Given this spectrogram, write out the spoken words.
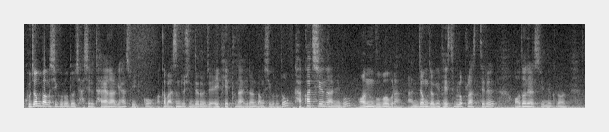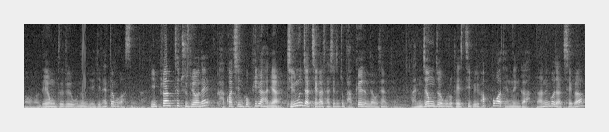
고정 방식으로도 사실 다양하게 할 수 있고 아까 말씀 주신 대로 이제 APF나 이런 방식으로도 각화치유는 아니고 언무버블한 안정적인 베스티블러 플라스티를 얻어낼 수 있는 그런 어, 내용들을 오늘 얘기를 했던 것 같습니다. 임플란트 주변에 각화치는 꼭 필요하냐? 질문 자체가 사실은 좀 바뀌어야 된다고 생각해요. 안정적으로 베스티뷴이 확보가 됐는가 라는 것 자체가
